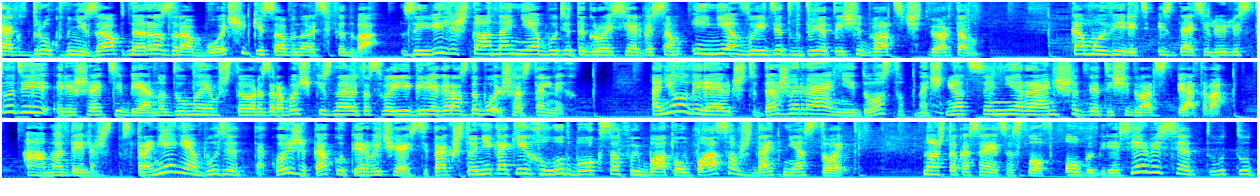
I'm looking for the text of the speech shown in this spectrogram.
как вдруг внезапно разработчики Subnautica 2 заявили, что она не будет игрой-сервисом и не выйдет в 2024. Кому верить, издателю или студии, решать тебе, но думаем, что разработчики знают о своей игре гораздо больше остальных – они уверяют, что даже ранний доступ начнется не раньше 2025 а модель распространения будет такой же, как у первой части, так что никаких лутбоксов и батл-пассов ждать не стоит. Ну а что касается слов об игре-сервисе, тут, тут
